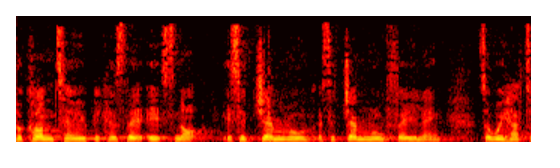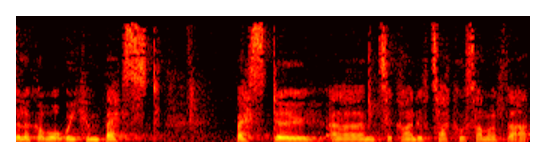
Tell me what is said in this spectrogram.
hook onto because it's not it's a general it's a general feeling so we have to look at what we can best best do um, to kind of tackle some of that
